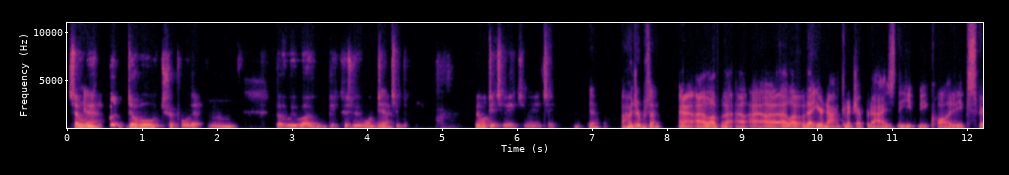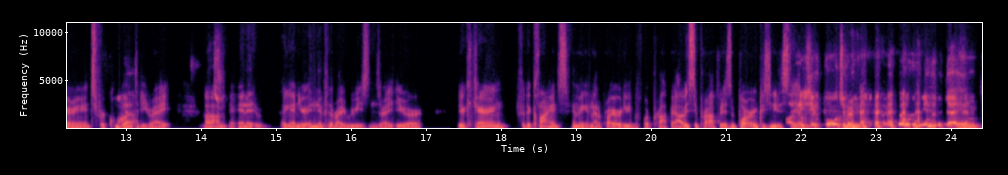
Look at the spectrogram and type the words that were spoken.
So yeah. we could double, triple it, mm, but we won't because we want yeah. it to be we want it to be a community. Yeah, hundred percent. And I, I, love that. I, I, love that you're not going to jeopardize the the quality experience for quantity, yeah. right? Um, and it, again, you're in it for the right reasons, right? You're you're caring for the clients and making that a priority before profit. Obviously, profit is important because you need to stay. It's important at the end of the day, and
